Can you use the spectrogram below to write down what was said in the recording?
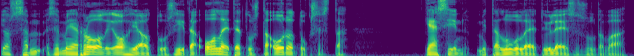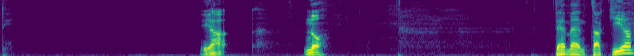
jossa se meidän rooli ohjautuu siitä oletetusta odotuksesta käsin, mitä luulee, että yleisö sulta vaatii. Ja no, tämän takia,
